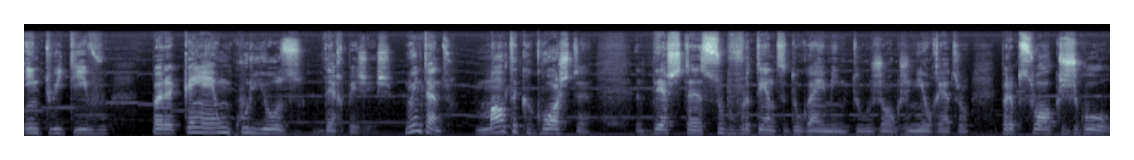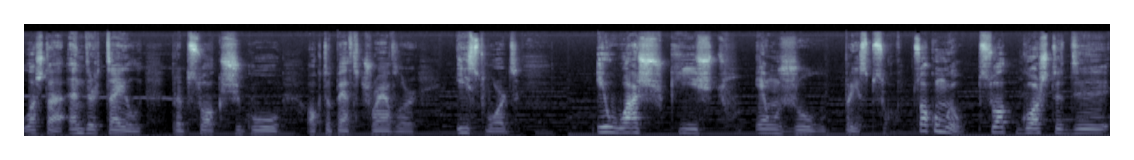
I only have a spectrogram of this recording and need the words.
intuitivo para quem é um curioso de RPGs. No entanto, malta que gosta desta subvertente do gaming dos jogos Neo Retro, para pessoal que jogou, lá está, Undertale, para pessoal que jogou Octopath Traveler, Eastward, eu acho que isto é um jogo para esse pessoal. Pessoal como eu, pessoal que gosta de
